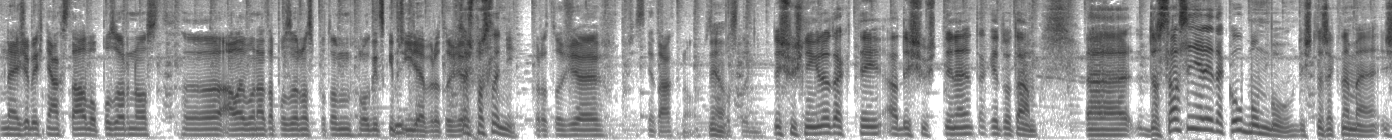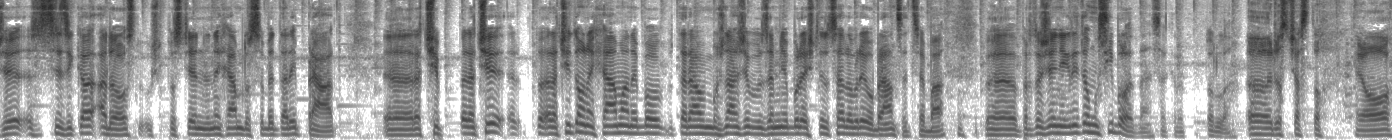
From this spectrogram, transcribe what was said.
ne, že bych nějak stál o pozornost, eh, ale ona ta pozornost potom logicky přijde, protože, Jsi poslední. protože přesně tak, no, jsem Jo. poslední. Když už nikdo, tak ty a když už ty ne, tak je to tam. Uh, dostal jsi někdy takovou bombu, když to řekneme, že si říkal a dost, už prostě nenechám do sebe tady prát, uh, radši, radši, to, radši to nechám, nebo teda možná, že ze mě bude ještě docela dobrý obránce třeba, protože někdy to musí bolet, ne, sakra, tohle. Uh, dost často, jo.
